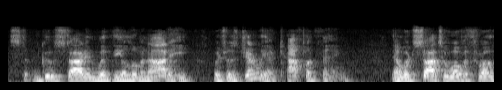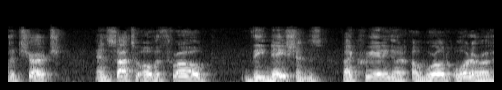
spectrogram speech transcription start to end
st- groups starting with the Illuminati, which was generally a Catholic thing, and which sought to overthrow the church and sought to overthrow the nations by creating a, a world order of,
